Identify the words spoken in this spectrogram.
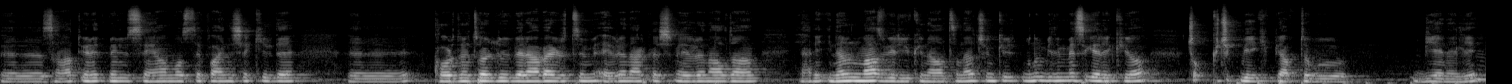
e, sanat yönetmenimiz Seyhan Boztepe aynı şekilde. E, koordinatörlüğü beraber yürüttüm. Evren arkadaşım Evren Aldoğan. Yani inanılmaz bir yükün altına. Çünkü bunun bilinmesi gerekiyor. Çok küçük bir ekip yaptı bu. Hı hı.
